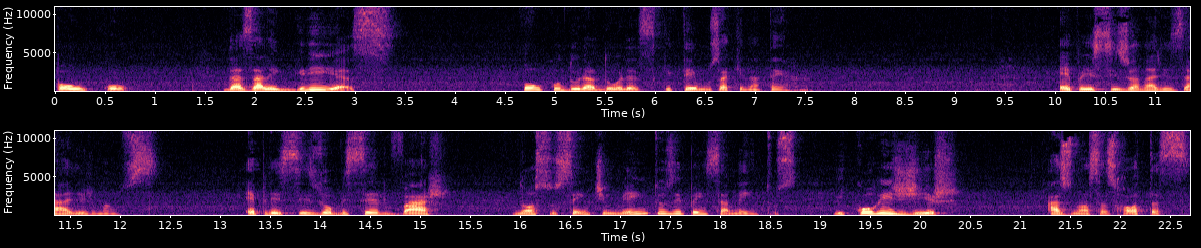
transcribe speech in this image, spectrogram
pouco, das alegrias pouco duradouras que temos aqui na Terra. É preciso analisar, irmãos. É preciso observar nossos sentimentos e pensamentos e corrigir as nossas rotas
